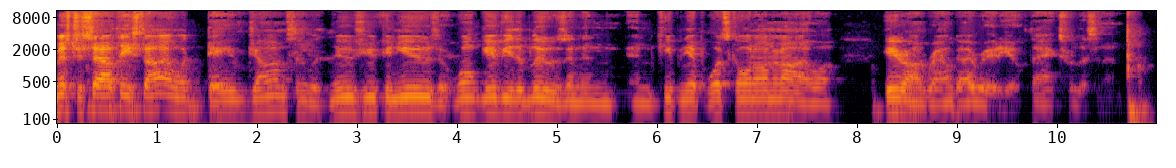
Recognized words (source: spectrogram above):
Mr. Southeast Iowa, Dave Johnson, with news you can use that won't give you the blues and, and, and keeping you up with what's going on in Iowa here on Brown Guy Radio. Thanks for listening.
